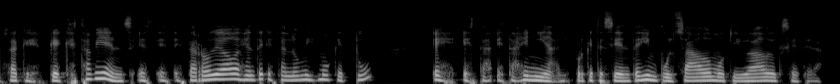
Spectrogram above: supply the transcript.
o sea, que, que, está bien. Es, está rodeado de gente que está en lo mismo que tú. Es, está, está genial porque te sientes impulsado, motivado, etc.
